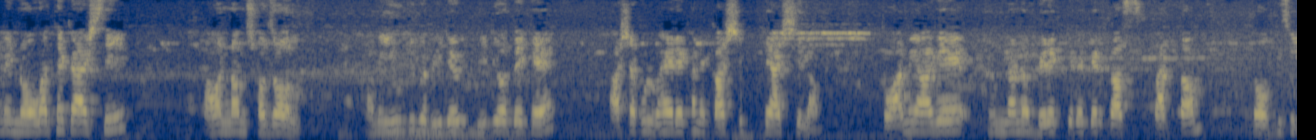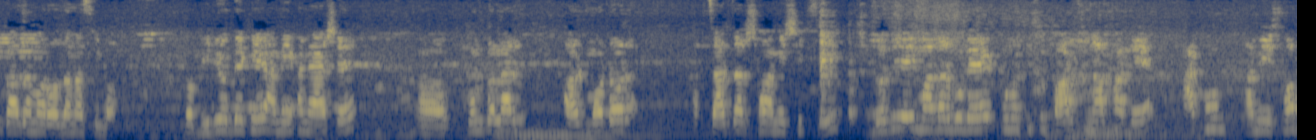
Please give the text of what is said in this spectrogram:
আমি নওগাঁ থেকে আসছি। আমার নাম সজল। আমি ইউটিউবে ভিডিও ভিডিও দেখে আশাফুল ভাইয়ের এখানে কাজ শিখতে আসছিলাম। তো আমি আগে অন্যান্য ব্রেক টেরেকের কাজ পারতাম তো কিছু কাজ আমার অজানা ছিল। তো ভিডিও দেখে আমি এখানে আসে কন্ট্রোলার আর মোটর আর চার্জার সহ আমি শিখছি। যদি এই মাদারবোর্ডে কোনো কিছু পার্টস না থাকে, এখন আমি সব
